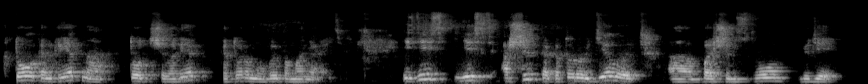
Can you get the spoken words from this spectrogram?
Кто конкретно тот человек, которому вы помогаете? И здесь есть ошибка, которую делают а, большинство людей.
